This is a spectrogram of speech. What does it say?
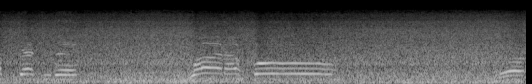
Up there to the waterfall. Yeah.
